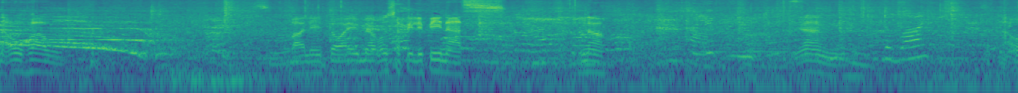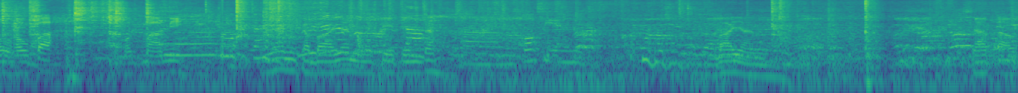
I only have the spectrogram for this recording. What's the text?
na uhaw. Bali, ito ay meron sa Pilipinas. Ano? Yan, Dubai. nauhaw pa. Magmami. Yan, kabayan na nagtitinda. Coffee and. Bayan. Shout out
